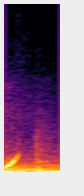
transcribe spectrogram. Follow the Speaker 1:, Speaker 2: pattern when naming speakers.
Speaker 1: What?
